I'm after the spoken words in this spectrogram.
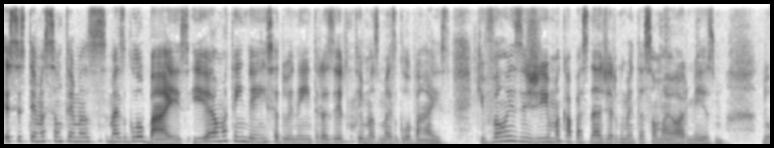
esses temas são temas mais globais e é uma tendência do Enem trazer temas mais globais, que vão exigir uma capacidade de argumentação maior mesmo do,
